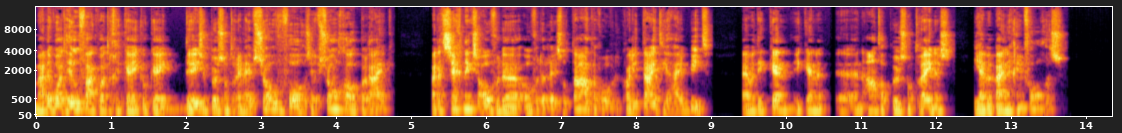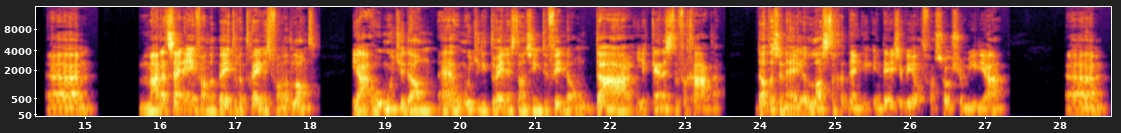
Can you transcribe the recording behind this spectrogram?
maar er wordt heel vaak wordt er gekeken, oké, deze personal trainer heeft zoveel volgers, heeft zo'n groot bereik. Maar dat zegt niks over de, over de resultaten of over de kwaliteit die hij biedt. want ik ken, ik ken uh, een aantal personal trainers, die hebben bijna geen volgers. Um, maar dat zijn een van de betere trainers van het land. Ja, hoe moet je dan, hè, hoe moet je die trainers dan zien te vinden om daar je kennis te vergaren? Dat is een hele lastige, denk ik, in deze wereld van social media. Um,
